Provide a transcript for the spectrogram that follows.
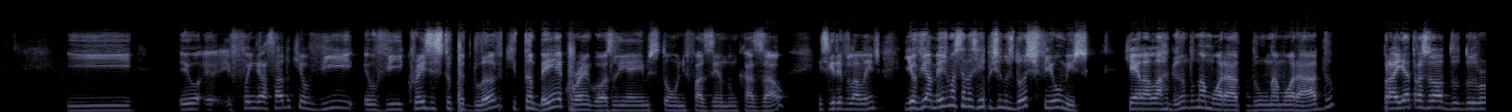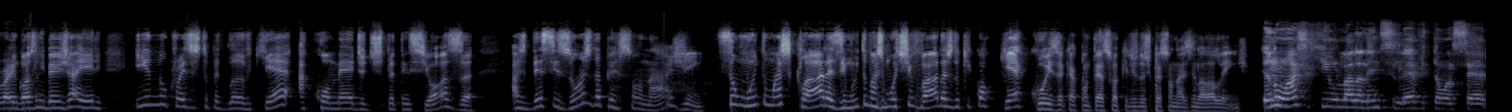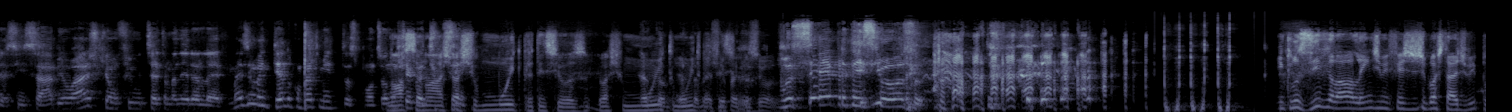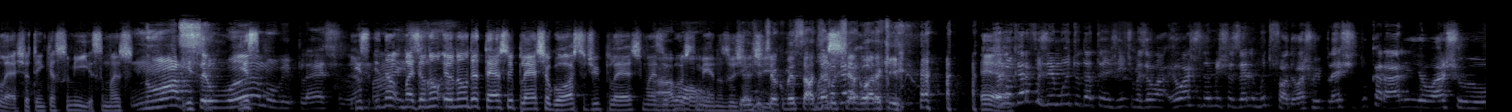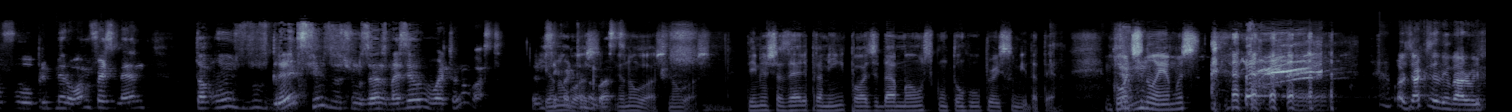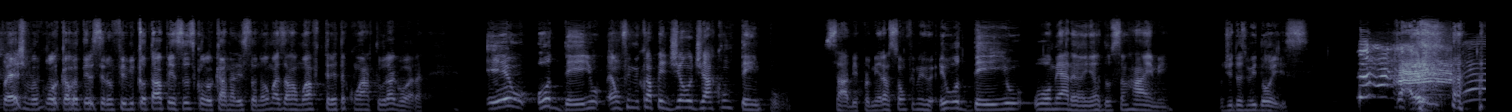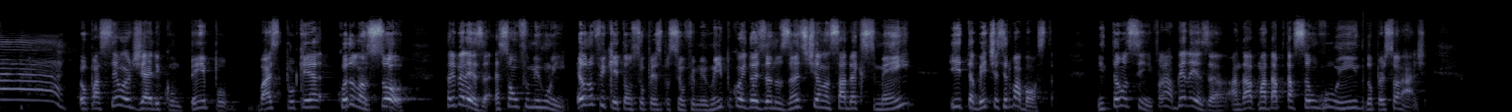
E eu, eu, foi engraçado que eu vi, eu vi Crazy Stupid Love, que também é com Ryan Gosling e Amy Stone fazendo um casal, em seguida vi La Land, e eu vi a mesma cena se repetir nos dois filmes, que é ela largando um namorado, um namorado, para ir atrás do, do Ryan Gosling e beijar ele. E no Crazy Stupid Love, que é a comédia despretensiosa, as decisões da personagem são muito mais claras e muito mais motivadas do que qualquer coisa que acontece com aqueles dois personagens em La La Land. Eu não acho que o La La Land se leve tão a sério, assim, sabe? Eu acho que é um filme, de certa maneira, leve. Mas eu entendo completamente os teus pontos. Eu não Nossa, chego eu não acho. Eu acho muito pretencioso. Eu acho muito, eu, muito pretencioso. pretencioso. Você é pretencioso! Inclusive, lá além de me fez desgostar de Whiplash, eu tenho que assumir isso, mas... Nossa, isso, eu isso, amo Whiplash, né? Isso, não, mas eu não, eu não detesto Whiplash, eu gosto de Whiplash, mas ah, eu gosto bom. menos hoje em dia. A gente tinha começado mas a assistir quero... agora aqui. É. Eu não quero fugir muito da tangente, mas eu, eu acho o Damien Chazelle muito foda. Eu acho o Whiplash do caralho e eu acho o, o Primeiro Homem, First Man, um dos grandes filmes dos últimos anos, mas eu, o Arthur não gosta. Eu, eu não, gosto, não gosto, eu não gosto, não gosto. Damien Chazelle, para mim, pode dar mãos com Tom Hooper e sumir da Terra. Continuemos. Já que vocês lembraram o Whiplash, vou colocar o meu terceiro filme que eu tava pensando em colocar na lista não, mas arrumou uma treta com o Arthur agora. Eu odeio, é um filme que eu aprendi a odiar com o tempo, sabe? Pra mim era só um filme... Eu odeio o Homem-Aranha do Sanheim, o de 2002. Cara, eu passei a odiar ele com o tempo, mas porque quando lançou, falei, beleza, é só um filme ruim. Eu não fiquei tão surpreso por ser um filme ruim, porque dois anos antes tinha lançado X-Men e também tinha sido uma bosta. Então, assim, falei, ah, beleza, uma adaptação ruim do personagem.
